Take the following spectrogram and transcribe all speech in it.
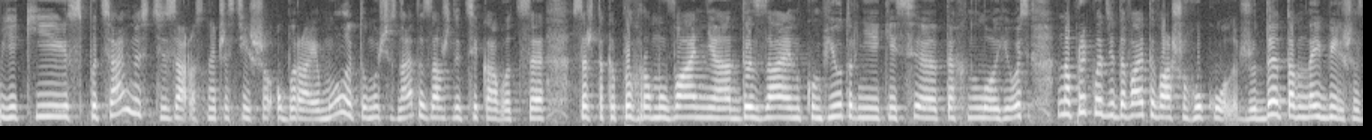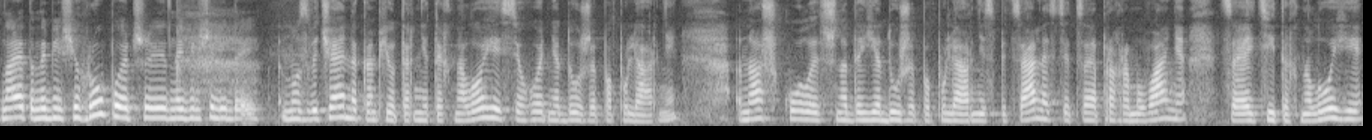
які спеціальності зараз найчастіше обирає молодь, тому що знаєте, завжди цікаво. Це все ж таки програмування, дизайн, комп'ютерні якісь е, технології. Ось на прикладі давайте вашого коледжу, де там найбільше знаєте, найбільші групи чи найбільше людей? Ну, звичайно, комп'ютерні технології сьогодні дуже популярні. Наш коледж надає дуже популярні спеціальності: це програмування, це it технології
